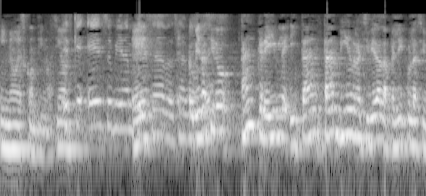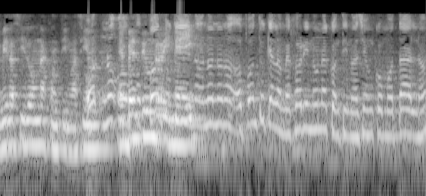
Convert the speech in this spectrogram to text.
Y no es continuación. Es que eso hubieran Es- pensado, ¿sabes? hubiera sido tan creíble y tan tan bien recibida la película si hubiera sido una continuación O- no, en o- vez o de un tú que- remake. no, no, no, no, o pon tú que a lo mejor y no una continuación como tal, ¿no?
